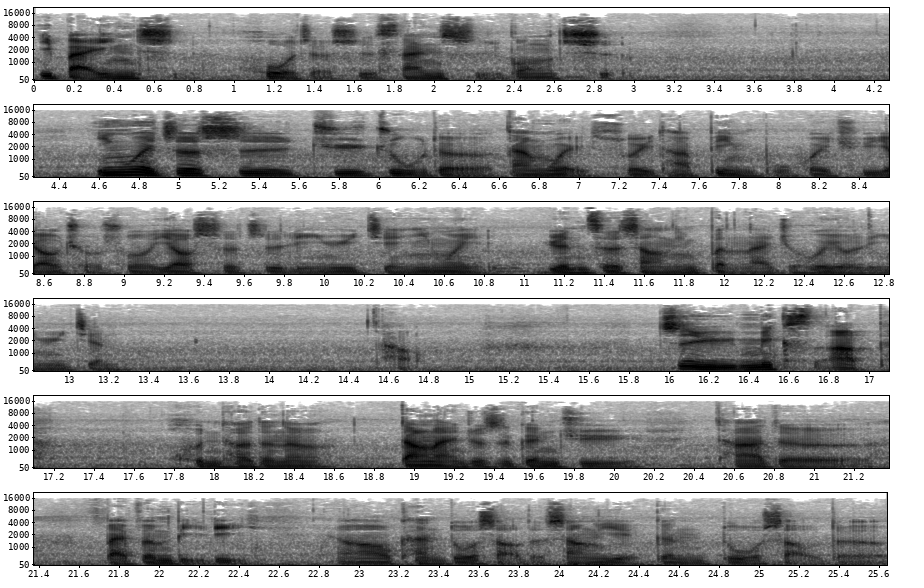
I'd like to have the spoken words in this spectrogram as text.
一百英尺或者是三十公尺。因为这是居住的单位，所以他并不会去要求说要设置淋浴间，因为原则上您本来就会有淋浴间。好，至于 mix up 混合的呢，当然就是根据它的百分比例，然后看多少的商业跟多少的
